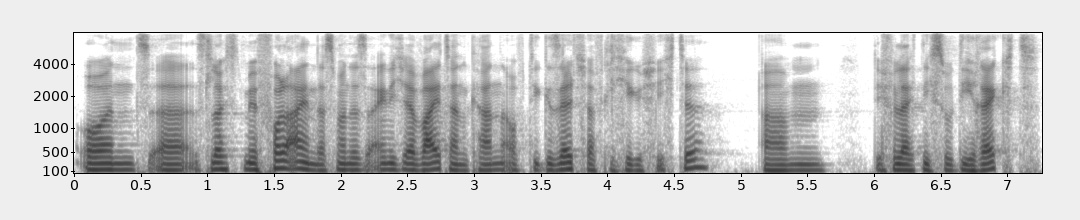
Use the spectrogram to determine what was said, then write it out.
Und äh, es leuchtet mir voll ein, dass man das eigentlich erweitern kann auf die gesellschaftliche Geschichte, ähm, die vielleicht nicht so direkt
